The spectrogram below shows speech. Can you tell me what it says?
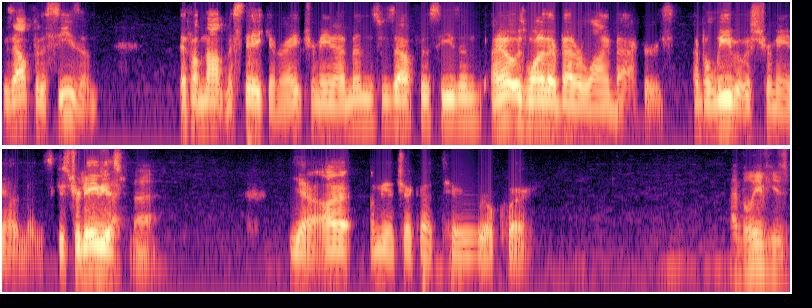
was out for the season, if I'm not mistaken, right? Tremaine Edmunds was out for the season. I know it was one of their better linebackers. I believe it was Tremaine Edmunds because Tre'Davious. Yeah, I I'm gonna check that too real quick. I believe he's.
